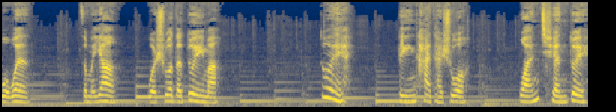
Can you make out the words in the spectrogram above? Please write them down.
我问：“怎么样？我说的对吗？”对，林太太说：“完全对，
